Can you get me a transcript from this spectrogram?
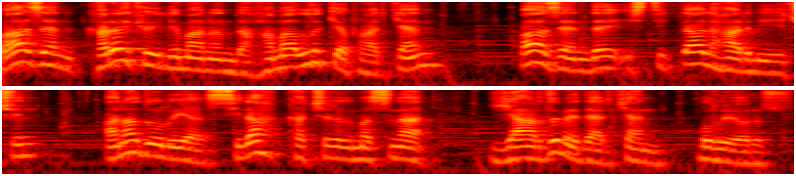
bazen Karaköy limanında hamallık yaparken, bazen de İstiklal Harbi için Anadolu'ya silah kaçırılmasına yardım ederken buluyoruz.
